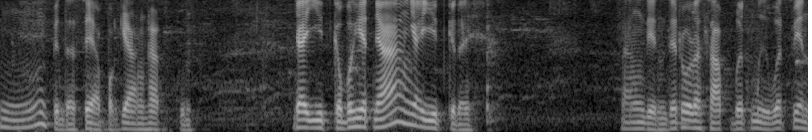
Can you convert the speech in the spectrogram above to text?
อืมเป็นตาแซ่บบักยางครับคุณยายอิดกับบ่เฮ็ดหยังยายอิดก็ได้นั่งเด่นแต่โทรศัพท์เบิดมือเบิดเวียน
